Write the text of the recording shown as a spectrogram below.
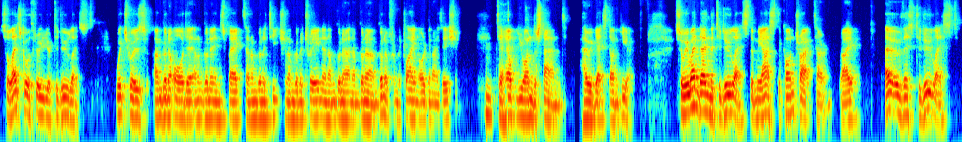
So let's go through your to do list, which was I'm going to audit and I'm going to inspect and I'm going to teach and I'm going to train and I'm going to, and I'm going to, I'm going to from the client organization hmm. to help you understand how it gets done here. So we went down the to do list and we asked the contractor, right, out of this to do list,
